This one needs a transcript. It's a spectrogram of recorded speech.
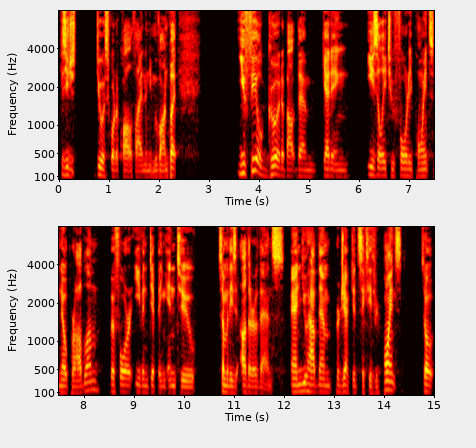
because you just do a score to qualify and then you move on. But you feel good about them getting easily to 40 points, no problem, before even dipping into some of these other events. And you have them projected 63 points. So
